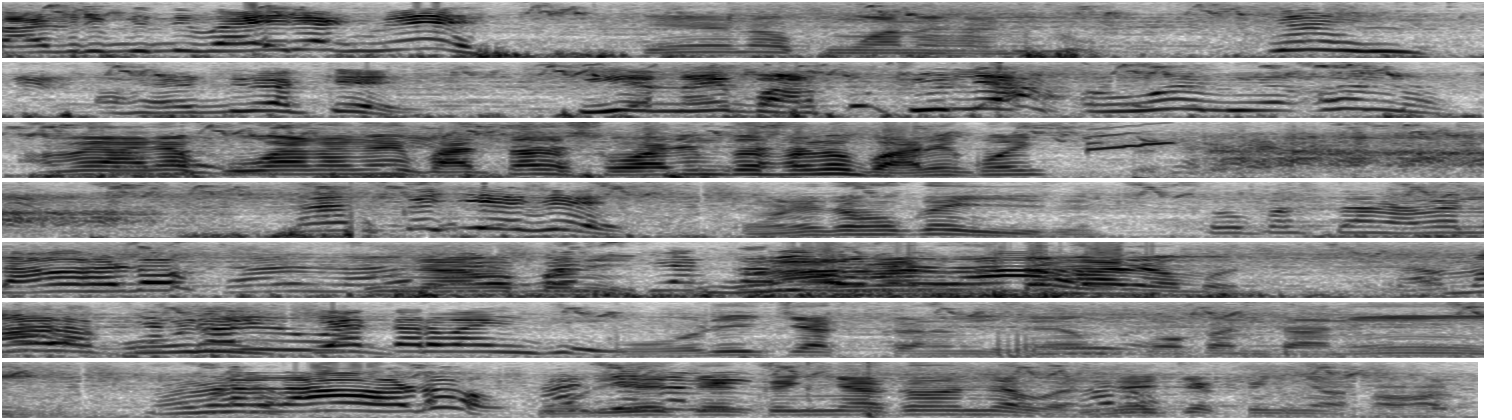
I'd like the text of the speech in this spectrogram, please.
બાજરી બીજી વાઈ રાખ ને. કેના કુવાને હાંડી લો. હેડી રાખે ઈએ નહીં પાડતું ચૂલ્યા ઓય અન હવે આને કુવાના નહીં ભાતતા સ્વારીમ તો સનો ભારે કોઈ. ના કઈ છે? કોણે તો હું કઈ છે? તો પસ્તાન હવે લાવો હેડો. લાવો પાણી આવવાનું તમારે અમર ગોળી ચેક કરવાની છે. ઘોડી ચેક કરવી છે એમ કોકંતાની હમણાં લાવો હેડો. ચેક કરી નાખો ને વંદે ચેક કરી નાખો હેડો.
